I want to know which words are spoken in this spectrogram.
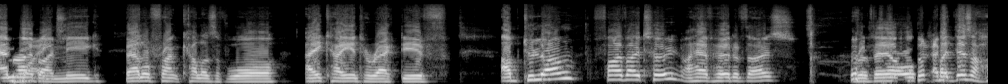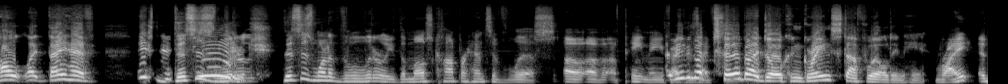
Ammo by MiG, Battlefront Colors of War, AK Interactive, Abteilung 502. I have heard of those. Revell. But, but, I mean- there's a whole like they have. This is, this is literally huge. this is one of the literally the most comprehensive lists of, of, of paint manufacturers. even got I've seen. Turbo Dork and Green Stuff World in here. right? Uh,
